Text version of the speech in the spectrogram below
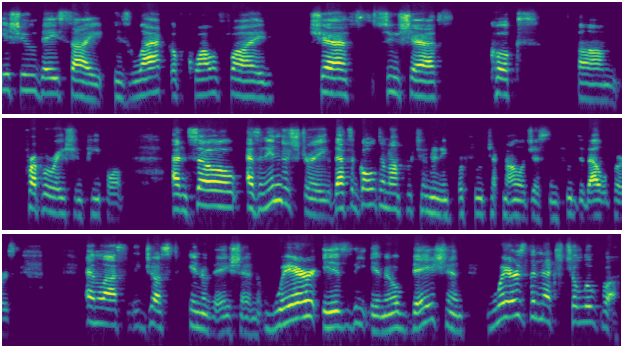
issue they cite is lack of qualified chefs, sous chefs, cooks, um, preparation people. And so as an industry, that's a golden opportunity for food technologists and food developers. And lastly, just innovation. Where is the innovation? Where's the next chalupa?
